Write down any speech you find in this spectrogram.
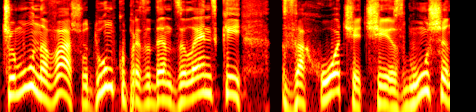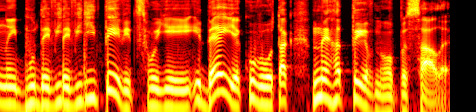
Чому, на вашу думку, президент Зеленський захоче чи змушений буде відійти від своєї ідеї, яку ви отак негативно описали?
